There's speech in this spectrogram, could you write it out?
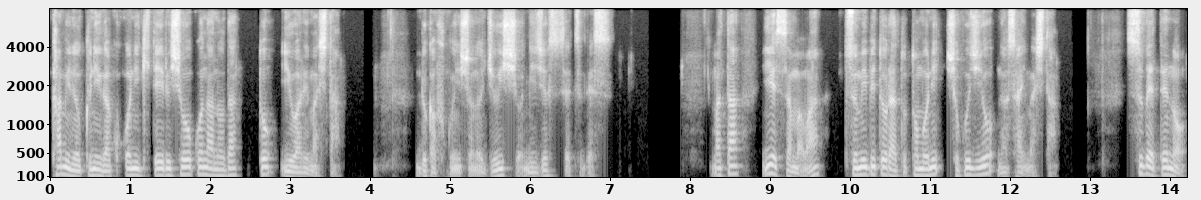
神の国がここに来ている証拠なのだと言われました。ルカ福音書の11章20節です。また、イエス様は罪人らと共に食事をなさいました。すべての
